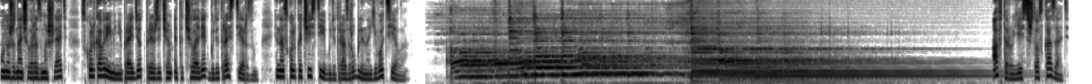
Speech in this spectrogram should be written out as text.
Он уже начал размышлять, сколько времени пройдет, прежде чем этот человек будет растерзан, и насколько частей будет разрублено его тело. Автору есть что сказать.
